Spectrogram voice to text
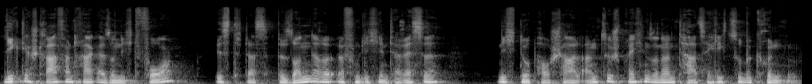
Liegt der Strafantrag also nicht vor, ist das besondere öffentliche Interesse nicht nur pauschal anzusprechen, sondern tatsächlich zu begründen.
